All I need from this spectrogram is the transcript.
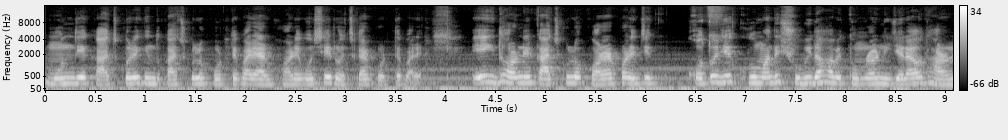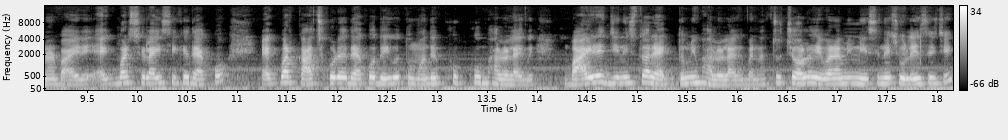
মন দিয়ে কাজ করে কিন্তু কাজগুলো করতে পারে আর ঘরে বসে রোজগার করতে পারে। এই ধরনের কাজগুলো করার পরে যে কত যে তোমাদের সুবিধা হবে, তোমরাও নিজেরাও ধারণার বাইরে। একবার সেলাই শিখে দেখো, একবার কাজ করে দেখো, দেখবে তোমাদের খুব খুব ভালো লাগবে। বাইরের জিনিস তো আর একদমই ভালো লাগবে না। তো চলো এবার আমি মেশিনে চলে এসেছি।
